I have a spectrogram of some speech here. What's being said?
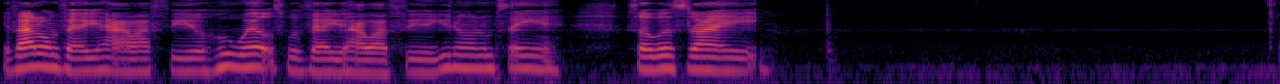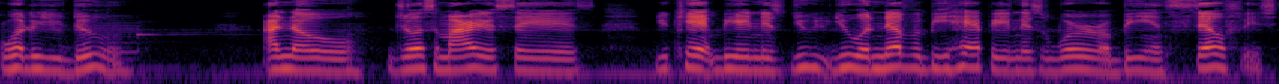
if I don't value how I feel, who else would value how I feel? You know what I'm saying? So it's like, what do you do? I know Joyce Meyer says you can't be in this you you will never be happy in this world being selfish.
